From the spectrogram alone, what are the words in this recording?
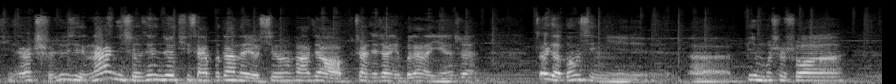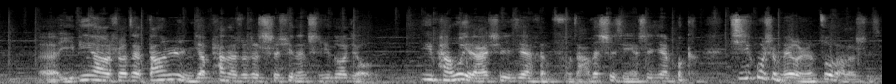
题材持续性，那你首先你这题材不断的有新闻发酵，赚钱效应不断的延伸，这个东西你呃，并不是说，呃，一定要说在当日你就要判断说这持续能持续多久。预判未来是一件很复杂的事情，也是一件不可几乎是没有人做到的事情。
